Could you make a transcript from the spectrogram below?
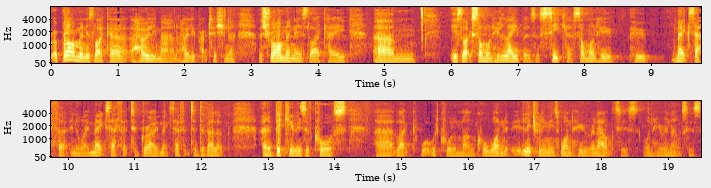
a Brahmin is like a, a, holy man, a holy practitioner. A Shraman is like a, um, is like someone who labours, a seeker, someone who, who makes effort in a way, makes effort to grow, makes effort to develop. And a Bhikkhu is, of course, uh, like what we'd call a monk, or one, it literally means one who renounces, one who renounces.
